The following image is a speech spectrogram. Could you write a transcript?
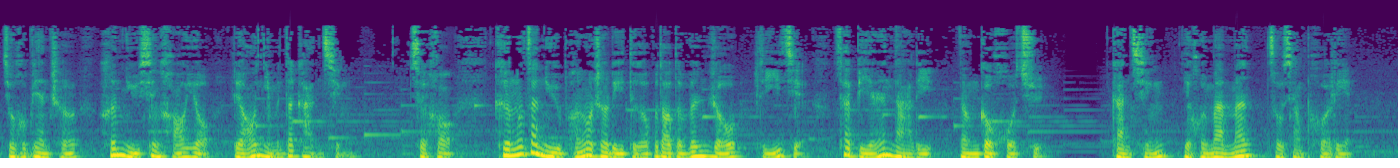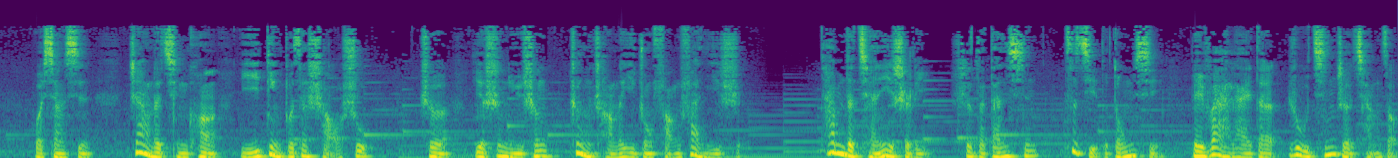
就会变成和女性好友聊你们的感情，最后可能在女朋友这里得不到的温柔理解，在别人那里能够获取，感情也会慢慢走向破裂。我相信这样的情况一定不在少数，这也是女生正常的一种防范意识，他们的潜意识里是在担心自己的东西。被外来的入侵者抢走，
